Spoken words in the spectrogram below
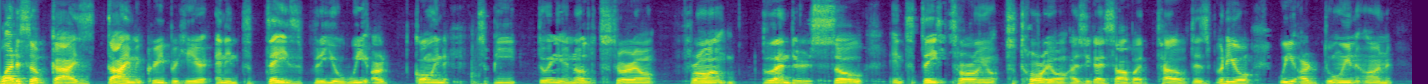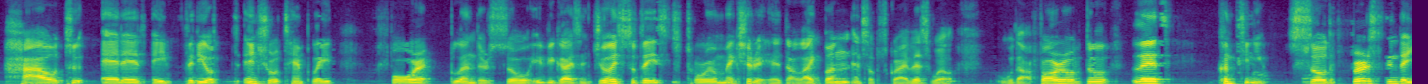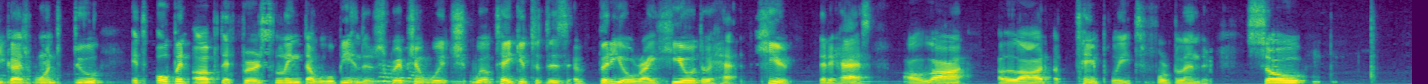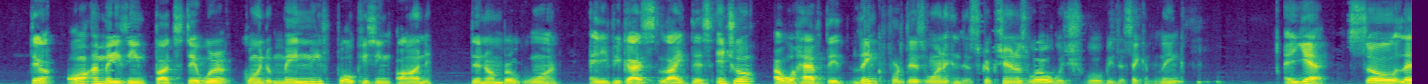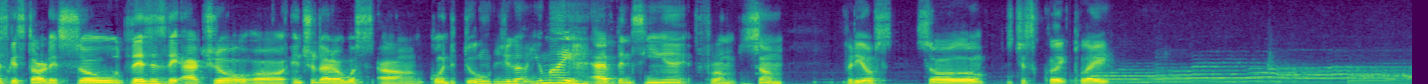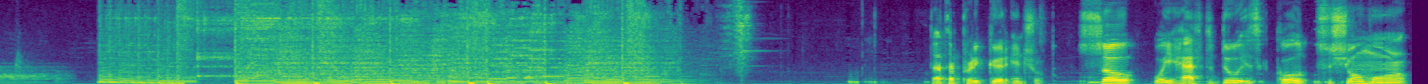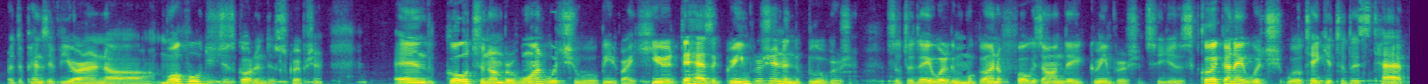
What is up guys, Diamond Creeper here and in today's video we are going to be doing another tutorial from Blender. So in today's tutorial, tutorial as you guys saw by the title of this video, we are doing on how to edit a video intro template for Blender. So if you guys enjoyed today's tutorial, make sure to hit that like button and subscribe as well. Without further ado, let's continue. So the first thing that you guys want to do it's open up the first link that will be in the description which will take you to this video right here that here that it has a lot a lot of templates for blender. So they're all amazing but they were going to mainly focusing on the number one. And if you guys like this intro i will have the link for this one in the description as well which will be the second link. And yeah so let's get started. So this is the actual uh, intro that I was uh, going to do. You, got, you might have been seeing it from some videos. So let's just click play. That's a pretty good intro so what you have to do is go to show more. It depends if you're in uh, mobile, you just go to the description. And go to number one, which will be right here. That has a green version and the blue version. So today we're going to focus on the green version. So you just click on it, which will take you to this tab.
